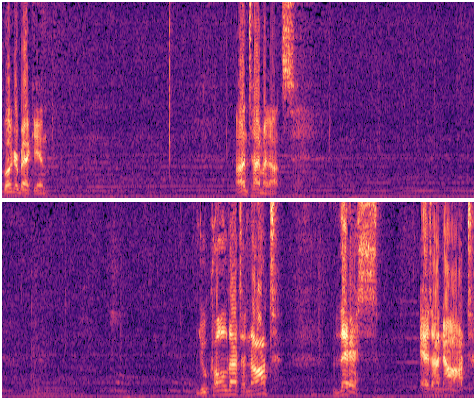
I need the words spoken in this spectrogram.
Plug her back in. Untie my knots. You call that a knot? This is a knot.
